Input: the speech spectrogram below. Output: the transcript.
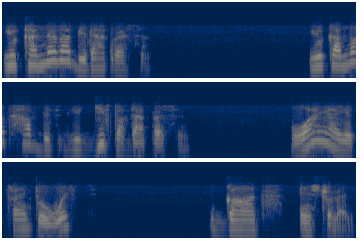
You can never be that person. You cannot have the, the gift of that person. Why are you trying to waste God's instrument?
